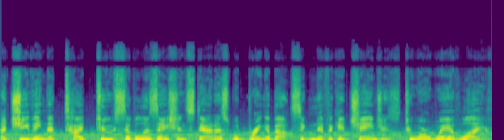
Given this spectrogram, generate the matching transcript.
Achieving the Type 2 civilization status would bring about significant changes to our way of life.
